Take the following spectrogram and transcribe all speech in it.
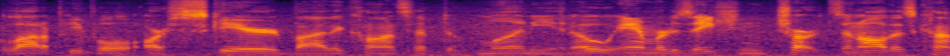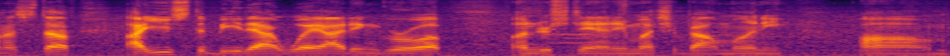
A lot of people are scared by the concept of money and oh amortization charts and all this kind of stuff. I used to be that way. I didn't grow up understanding much about money. Um,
